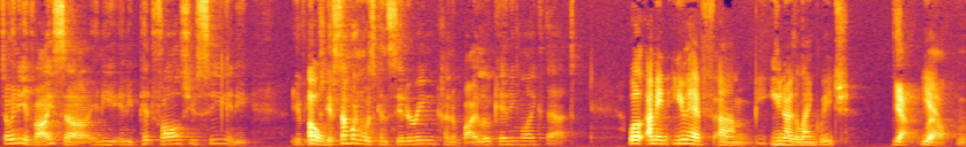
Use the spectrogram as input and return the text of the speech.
So, any advice? Uh, any any pitfalls you see? Any if, if, Oh. if someone was considering kind of bilocating like that? well, I mean, you have um, you know the language. Yeah. Yeah. Well, hmm,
